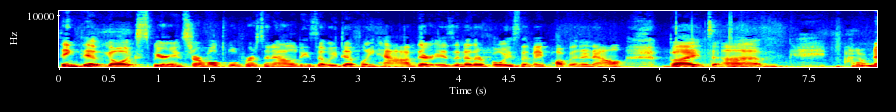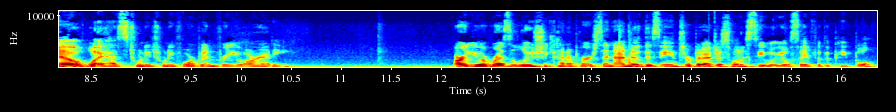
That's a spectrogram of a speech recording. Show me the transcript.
think that y'all experienced our multiple personalities, that we definitely have. There is another voice that may pop in and out, but um, I don't know. What has 2024 been for you already? Are you a resolution kind of person? I know this answer, but I just want to see what you'll say for the people.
